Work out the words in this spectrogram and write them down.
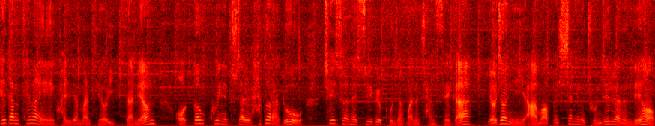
해당 테마에 관련만 되어 있다면 어떤 코인에 투자를 하더라도 최소한의 수익을 보장받는 장세가 여전히 암호화폐 시장에는 존재를 하는데요.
